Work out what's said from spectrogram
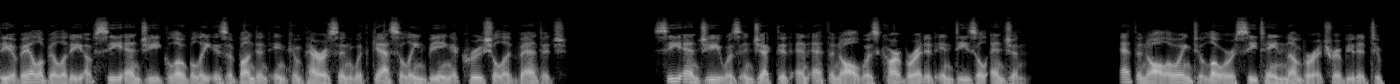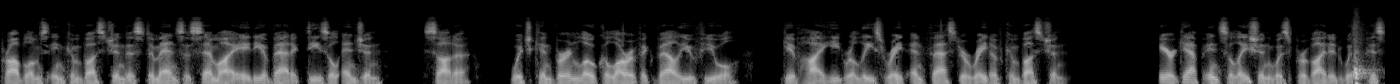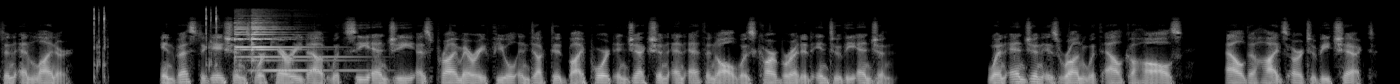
The availability of CNG globally is abundant in comparison with gasoline being a crucial advantage. CNG was injected and ethanol was carbureted in diesel engine. Ethanol owing to lower cetane number attributed to problems in combustion this demands a semi-adiabatic diesel engine, SADE, which can burn low calorific value fuel, give high heat release rate and faster rate of combustion. Air gap insulation was provided with piston and liner. Investigations were carried out with CNG as primary fuel inducted by port injection and ethanol was carbureted into the engine. When engine is run with alcohols, aldehydes are to be checked.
